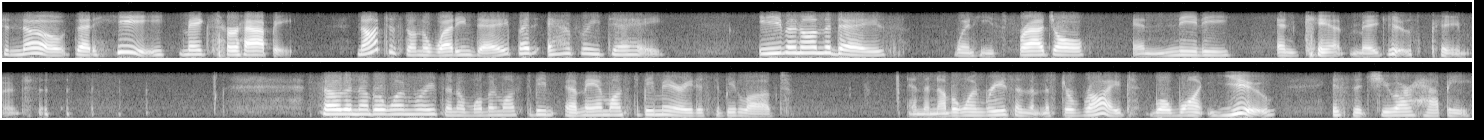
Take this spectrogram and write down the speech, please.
to know that he makes her happy. Not just on the wedding day, but every day. Even on the days when he's fragile and needy and can't make his payment. so the number one reason a woman wants to be a man wants to be married is to be loved And the number one reason that Mr. Right will want you is that you are happy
